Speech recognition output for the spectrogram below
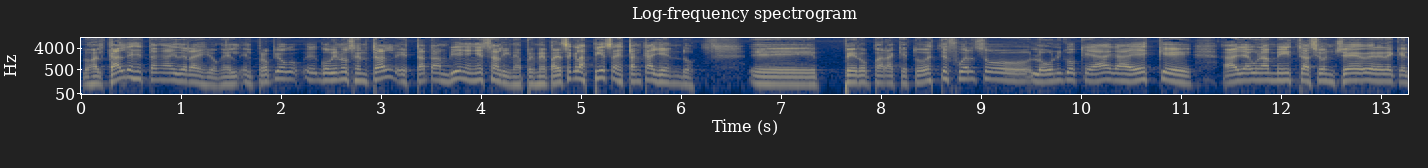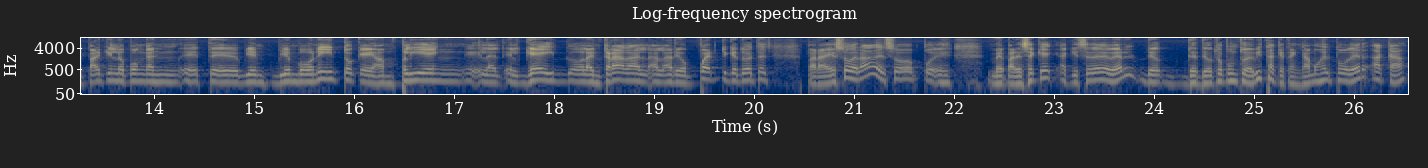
Los alcaldes están ahí de la región, el, el, propio eh, gobierno central está también en esa línea. Pues me parece que las piezas están cayendo. Eh, pero para que todo este esfuerzo lo único que haga es que haya una administración chévere, de que el parking lo pongan este, bien, bien bonito, que amplíen el, gate o la entrada al, aeropuerto y que todo esté... Para eso, ¿verdad? Eso, pues, me parece que aquí se debe ver desde otro punto de vista, que tengamos el poder acá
